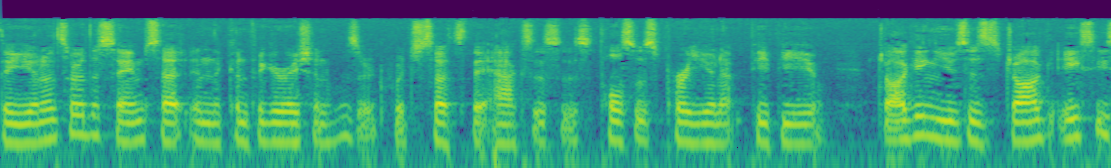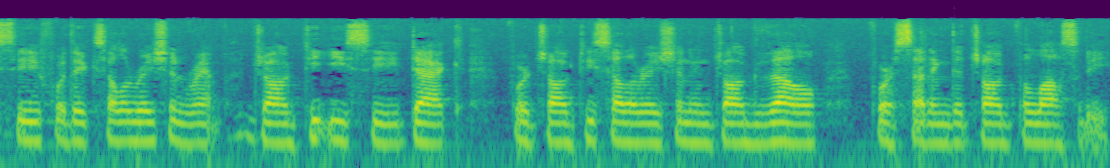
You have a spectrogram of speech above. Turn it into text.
The units are the same set in the configuration wizard, which sets the axes pulses per unit PPU. Jogging uses jog ACC for the acceleration ramp, jog DEC DEC for jog deceleration, and jog VEL for setting the jog velocity.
